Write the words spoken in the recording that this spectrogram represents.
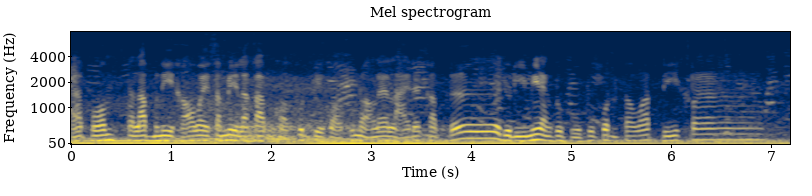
ครับผมสำหรับวันนี้เขาไว้ซ้ำนี้แล้วครับ ขอบคุณพี่ขอบคุณน้องหลายๆด้วยครับ เด้ออยู่ดีมีแรงสุขทุกคนสวัสดีครับ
